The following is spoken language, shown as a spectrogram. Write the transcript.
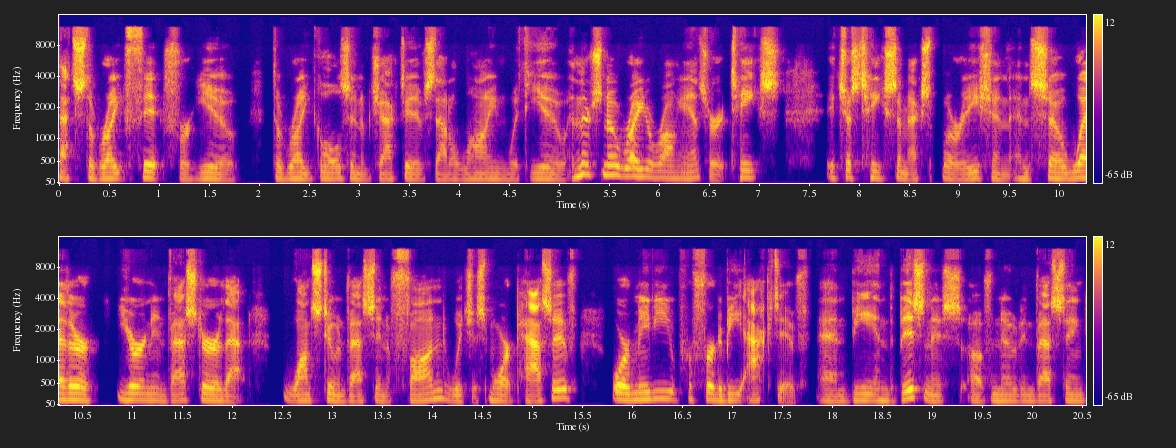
that's the right fit for you the right goals and objectives that align with you. And there's no right or wrong answer. It takes it just takes some exploration. And so whether you're an investor that wants to invest in a fund which is more passive or maybe you prefer to be active and be in the business of note investing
